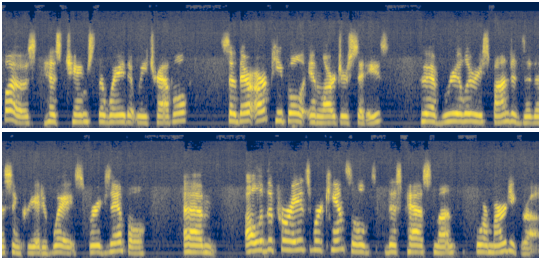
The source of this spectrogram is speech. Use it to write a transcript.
closed has changed the way that we travel. So there are people in larger cities who have really responded to this in creative ways. For example, um, all of the parades were canceled this past month for Mardi Gras.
